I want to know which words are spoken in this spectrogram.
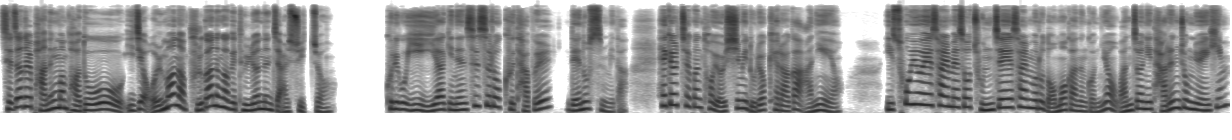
제자들 반응만 봐도 이제 얼마나 불가능하게 들렸는지 알 수 있죠. 그리고 이 이야기는 스스로 그 답을 내놓습니다. 해결책은 더 열심히 노력해라가 아니에요. 이 소유의 삶에서 존재의 삶으로 넘어가는 건요, 완전히 다른 종류의 힘,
